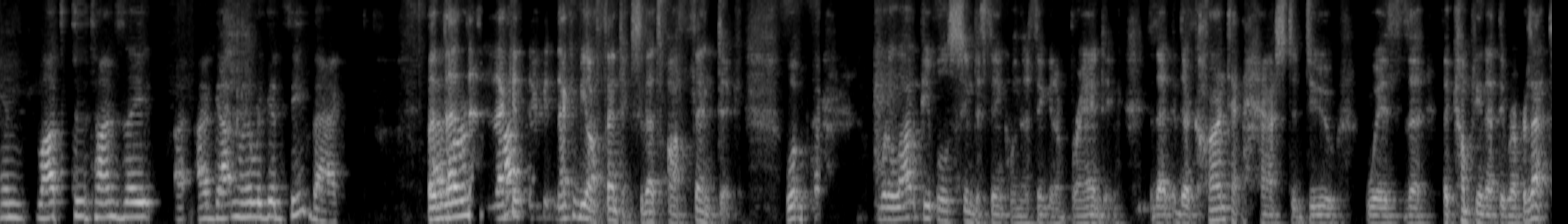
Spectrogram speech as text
in lots of times, they I, I've gotten really good feedback. But that, that, that, can, that, can, that can be authentic. So that's authentic. What, what a lot of people seem to think when they're thinking of branding, that their content has to do with the, the company that they represent.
